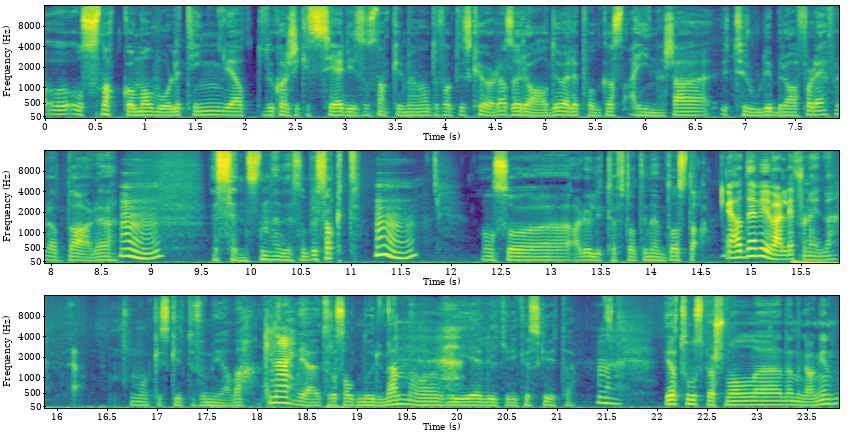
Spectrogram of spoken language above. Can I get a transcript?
å, å, snakke om alvorlige ting ved at du kanskje ikke ser de som snakker, men at du faktisk hører det. Altså Radio eller podkast egner seg utrolig bra for det, for da er det Mm. essensen i det som blir sagt. Mm. Og så er det jo litt tøft at de nevnte oss, da. Ja, det er vi veldig fornøyd med. Du må ikke skryte for mye av det. Nei. Vi er jo tross alt nordmenn, og vi liker ikke å skryte. Nei. Vi har to spørsmål eh, denne gangen.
